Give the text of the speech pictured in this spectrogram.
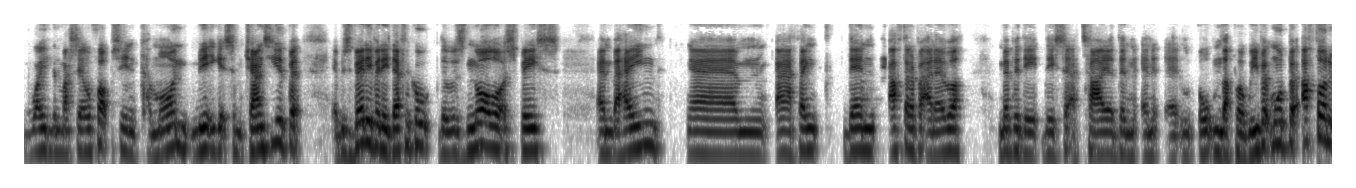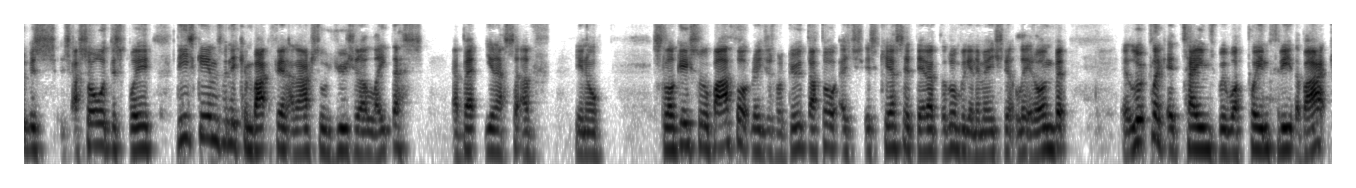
winding myself up, saying, "Come on, we need to get some chances." here." But it was very very difficult. There was not a lot of space in behind, um, and I think then after about an hour, maybe they, they sort of tired and, and it opened up a wee bit more. But I thought it was a solid display. These games when they come back for internationals usually are like this, a bit you know sort of you know sluggish. So, but I thought Rangers were good. I thought, as, as Kerr said there, I don't know if we're going to mention it later on, but it looked like at times we were playing three at the back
